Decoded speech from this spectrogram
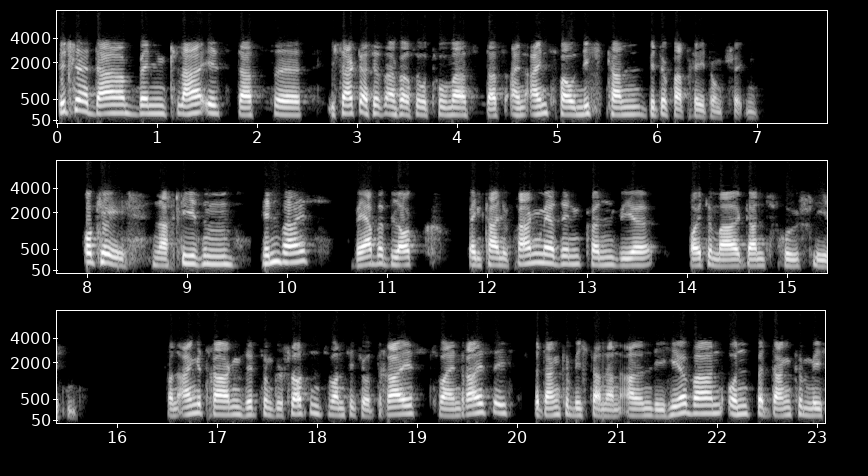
Bitte da, wenn klar ist, dass, äh, ich sage das jetzt einfach so, Thomas, dass ein 1V nicht kann, bitte Vertretung schicken. Okay, nach diesem Hinweis, Werbeblock wenn keine Fragen mehr sind, können wir heute mal ganz früh schließen. Schon eingetragen, Sitzung geschlossen, 20.30 Uhr, 32. Bedanke mich dann an allen, die hier waren und bedanke mich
